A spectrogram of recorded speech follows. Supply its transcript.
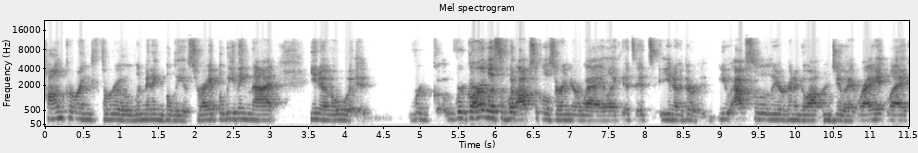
conquering through limiting beliefs, right? Believing that, you know, regardless of what obstacles are in your way like it's it's you know there you absolutely are going to go out and do it right? Like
